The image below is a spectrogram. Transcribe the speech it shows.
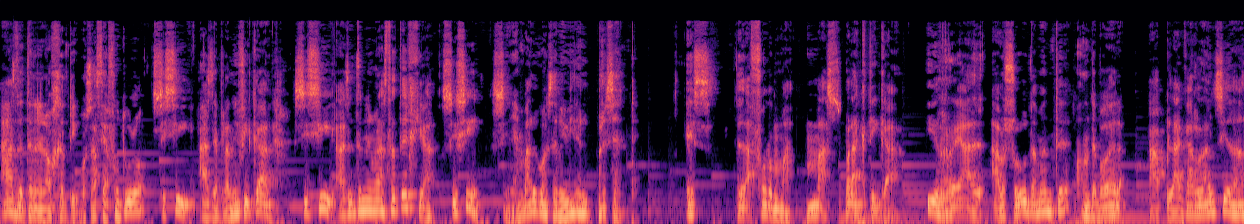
has de tener objetivos hacia futuro, sí, sí, has de planificar, sí, sí, has de tener una estrategia, sí, sí, sin embargo has de vivir el presente. Es la forma más práctica y real absolutamente de poder aplacar la ansiedad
